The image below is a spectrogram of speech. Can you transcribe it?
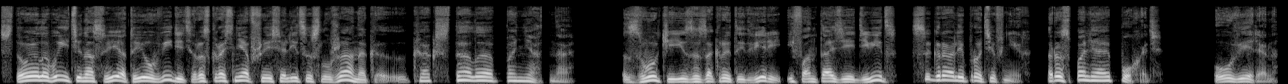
Стоило выйти на свет и увидеть раскрасневшиеся лица служанок, как стало понятно. Звуки из-за закрытой двери и фантазия девиц сыграли против них, распаляя похоть. Уверен,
